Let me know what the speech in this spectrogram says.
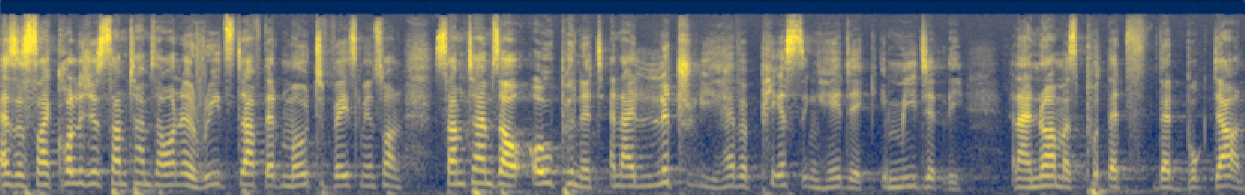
as a psychologist, sometimes I want to read stuff that motivates me and so on. Sometimes I'll open it and I literally have a piercing headache immediately. And I know I must put that, that book down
